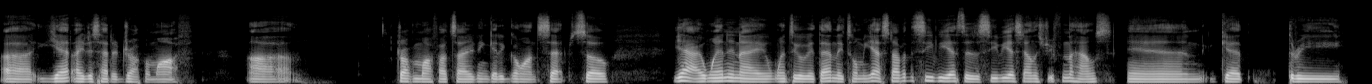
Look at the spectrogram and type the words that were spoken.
uh yet. I just had to drop them off. Uh, drop them off outside. I didn't get to go on set, so yeah, I went and I went to go get that, and they told me, yeah, stop at the CVS. There's a CVS down the street from the house, and get three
